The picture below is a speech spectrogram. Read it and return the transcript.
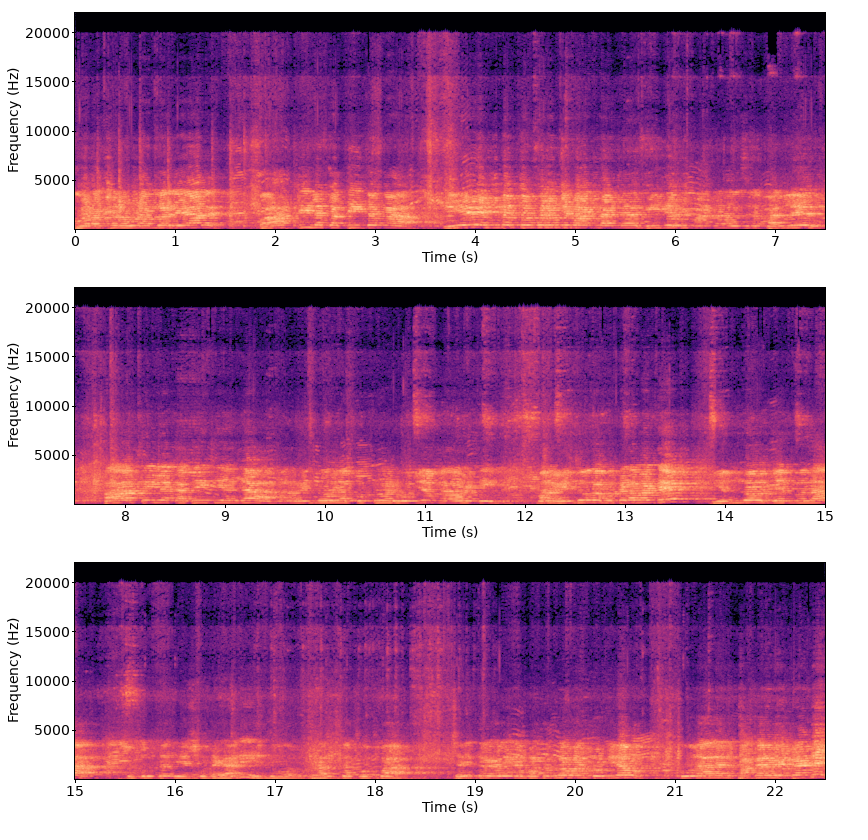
గోరక్షణ కూడా అందరూ చేయాలి. పార్టీలకు అతీతంగా ఏ హిందుత్వం గురించి మాట్లాడినా బీజేపీ మాట్లాడాల్సిన పని లేదు. పార్టీలకు అతీతంగా మనం హిందువుల పుట్టుబడి పుట్టినాం కాబట్టి మనం హిందువుగా పుట్టడం అంటే ఎన్నో జన్మల సుకృతం చేసుకుంటే కానీ హిందువుగా అంత గొప్ప చరిత్ర కలిగిన మతంలో మనం పుట్టినాం కులాలను పక్కన పెట్టండి.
